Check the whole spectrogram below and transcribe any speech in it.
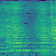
Música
